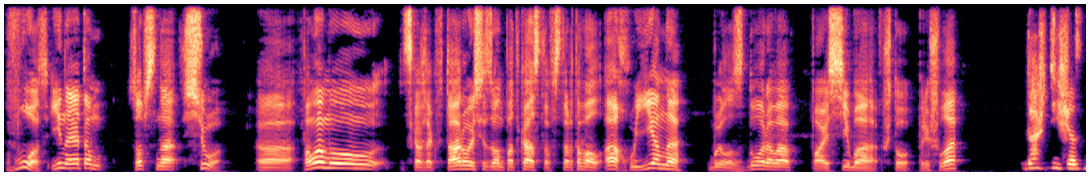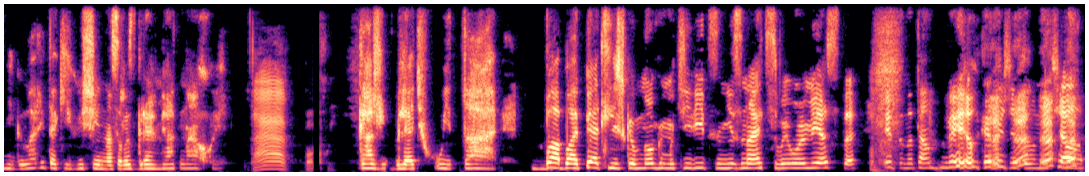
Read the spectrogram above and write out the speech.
Вот, и на этом, собственно, все. Uh, по-моему, скажем так, второй сезон подкастов стартовал охуенно, было здорово, спасибо, что пришла. Дожди, сейчас не говори таких вещей, нас разгромят нахуй. Да, похуй. Скажи, блядь, хуета. Баба опять слишком много матерится, не знает своего места. Это на тамбнейл, короче, этого начала.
